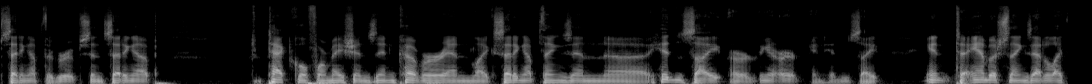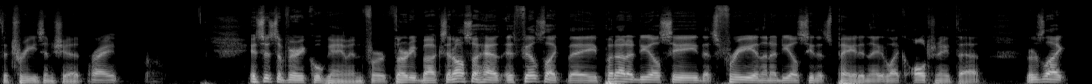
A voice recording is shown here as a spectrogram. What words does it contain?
setting up the groups and setting up tactical formations in cover and like setting up things in uh, hidden sight or you know or in hidden sight and to ambush things out of like the trees and shit. Right. It's just a very cool game and for 30 bucks it also has it feels like they put out a DLC that's free and then a DLC that's paid and they like alternate that. There's like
